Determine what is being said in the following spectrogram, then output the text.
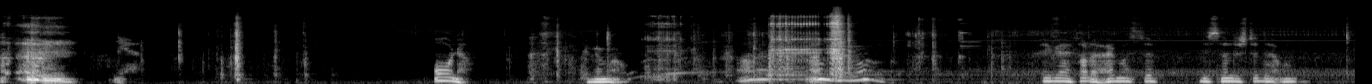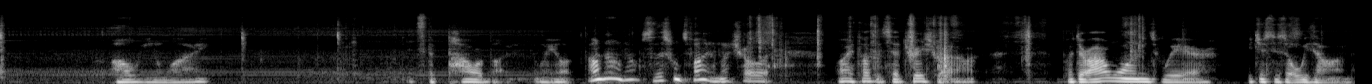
yeah. Or no. Maybe I'm. Oh, I'm. Maybe I thought I, must have misunderstood that one. Oh, you know why? It's the power button. Wait, oh, no, no. So this one's fine. I'm not sure why I thought it said trace rot on it. But there are ones where it just is always on,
